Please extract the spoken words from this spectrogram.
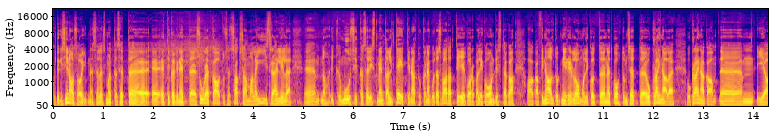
kuidagi sinusoidne selles mõttes, et, et ikkagi need suured kaotused Saksamaale, Iisraelile noh, ikka muutsid ka sellist mentaliteeti natukene, kuidas vaadati korvpallikoondist, aga, aga finaalturniiril loomulikult need kohtumised Ukrainale, Ukrainaga ja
